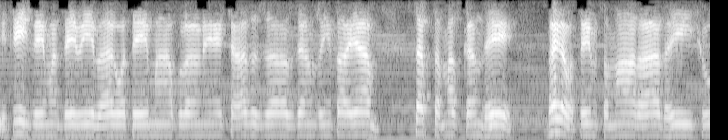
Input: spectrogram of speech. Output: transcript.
इति श्रीमद्देवी भागवते महापुराणे चादशास्यां संहितायां सप्तमस्कन्धे भगवतीं समाराधयिषु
